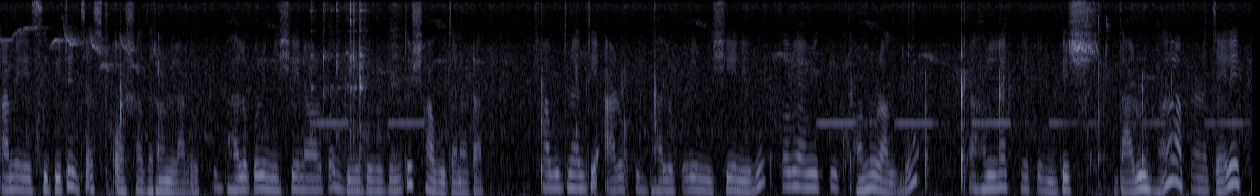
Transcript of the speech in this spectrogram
আমি রেসিপিটা জাস্ট অসাধারণ লাগে। খুব ভালো করে মিশিয়ে নেওয়ার পর দিয়ে দেবো কিন্তু সাবুদানাটা। সাবুদানা দিয়ে আরও খুব ভালো করে মিশিয়ে নেব। তবে আমি একটু ঘন রাখব, তাহলে না খেতে বেশ দারুণ হয়। আপনারা চাইলে একটু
